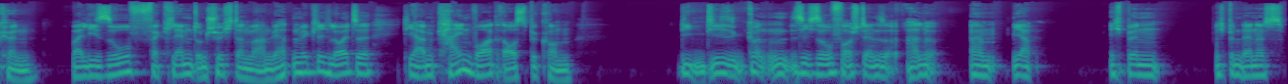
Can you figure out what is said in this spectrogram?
können, weil die so verklemmt und schüchtern waren. Wir hatten wirklich Leute, die haben kein Wort rausbekommen. Die, die konnten sich so vorstellen, so, hallo, ähm, ja, ich bin, ich bin Dennis.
